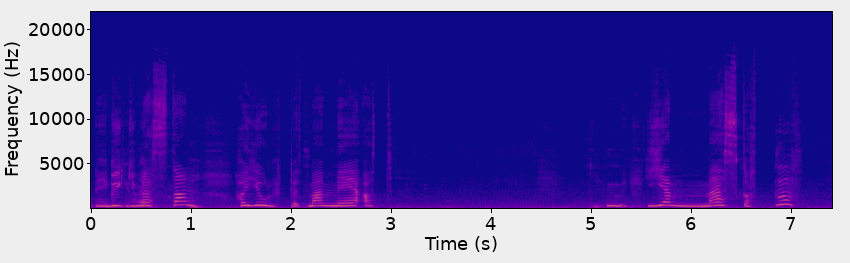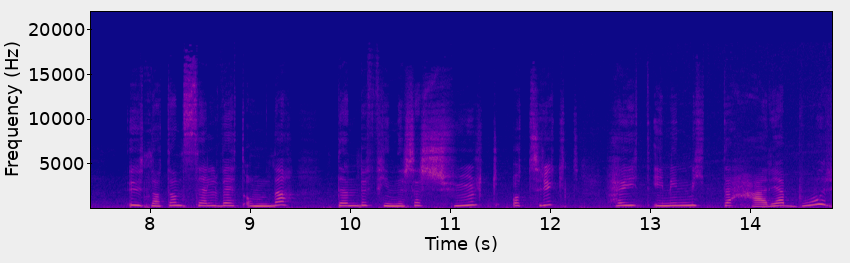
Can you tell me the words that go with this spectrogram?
Byggmesteren har hjulpet meg med at gjemme skatten uten at han selv vet om det. Den befinner seg skjult og trygt høyt i min midte her jeg bor.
